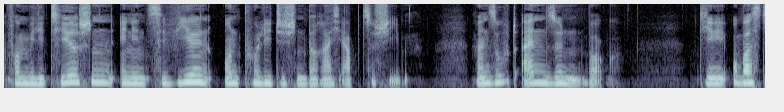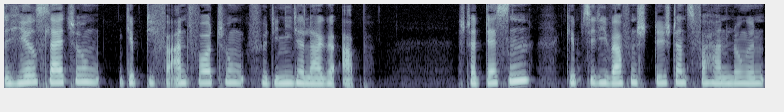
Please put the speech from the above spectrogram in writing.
vom militärischen in den zivilen und politischen Bereich abzuschieben. Man sucht einen Sündenbock. Die oberste Heeresleitung gibt die Verantwortung für die Niederlage ab. Stattdessen gibt sie die Waffenstillstandsverhandlungen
